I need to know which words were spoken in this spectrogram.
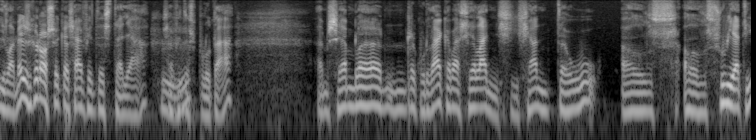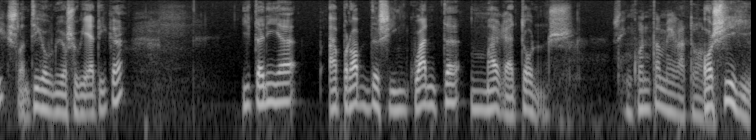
I la més grossa que s'ha fet estallar, s'ha fet explotar, em sembla recordar que va ser l'any 61 els, els soviètics, l'antiga Unió Soviètica, i tenia a prop de 50 megatons. 50 megatons. O sigui,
